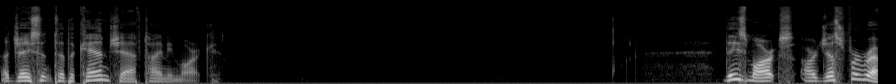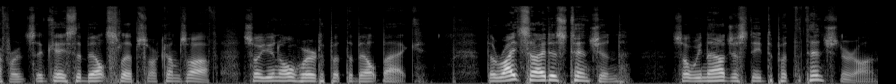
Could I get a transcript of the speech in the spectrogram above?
adjacent to the camshaft timing mark. These marks are just for reference in case the belt slips or comes off, so you know where to put the belt back. The right side is tensioned, so we now just need to put the tensioner on.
